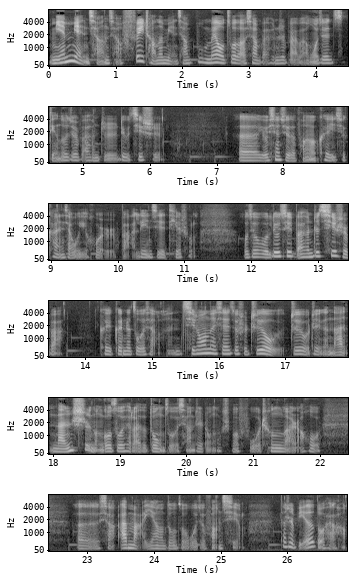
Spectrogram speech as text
勉勉强强，非常的勉强，不没有做到像百分之百吧。我觉得顶多就是百分之六七十。呃，有兴趣的朋友可以去看一下，我一会儿把链接贴出来。我觉得我六七百分之七十吧，可以跟着做下来。其中那些就是只有只有这个男男士能够做下来的动作，像这种什么俯卧撑啊，然后呃像鞍马一样的动作，我就放弃了。但是别的都还好。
